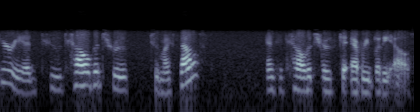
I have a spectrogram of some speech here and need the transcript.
period to tell the truth to myself and to tell the truth to everybody else.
